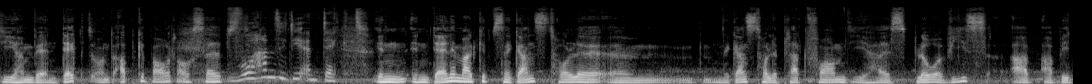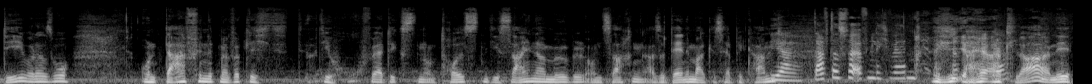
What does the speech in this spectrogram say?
Die haben wir entdeckt und abgebaut auch selbst. Wo haben Sie die entdeckt? In, in Dänemark gibt es eine ganz tolle, ähm, eine ganz tolle Plattform, die heißt Blower Wies ABD oder so. Und da findet man wirklich die hochwertigsten und tollsten Designermöbel und Sachen. Also Dänemark ist ja bekannt. Ja, darf das veröffentlicht werden? ja, ja, ja, klar. Nee.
